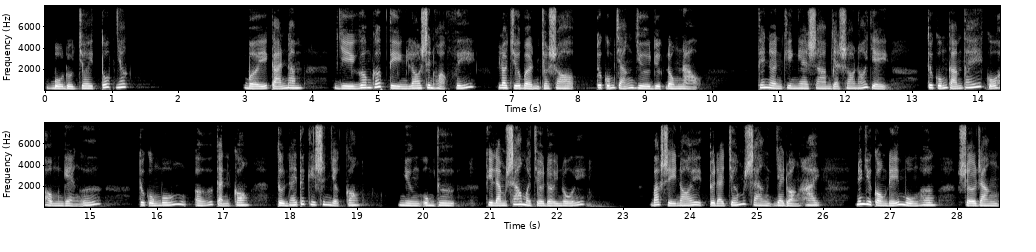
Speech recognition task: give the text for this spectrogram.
bộ đồ chơi tốt nhất. Bởi cả năm, Vì gom góp tiền lo sinh hoạt phí, Lo chữa bệnh cho So, Tôi cũng chẳng dừa được đồng nào. Thế nên khi nghe Sam và So nói vậy, Tôi cũng cảm thấy cổ hồng ngàn ứ. Tôi cũng muốn ở cạnh con Từ nay tới khi sinh nhật con. Nhưng ung thư thì làm sao mà chờ đợi nổi. Bác sĩ nói tôi đã chớm sang giai đoạn 2, nếu như còn để muộn hơn, sợ rằng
